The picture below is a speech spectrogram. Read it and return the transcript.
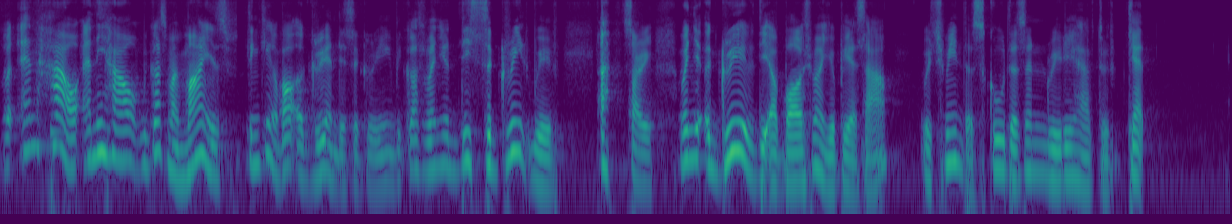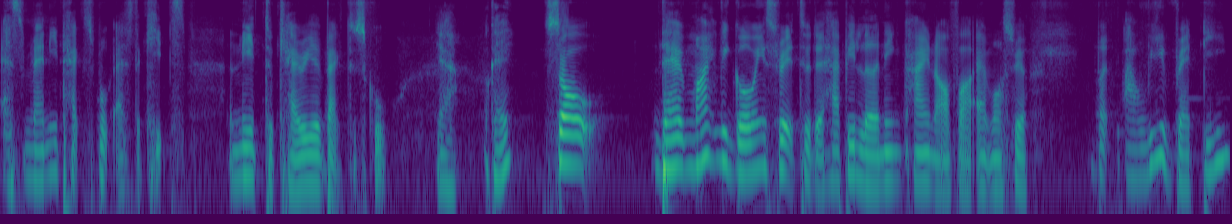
But and how anyhow because my mind is thinking about agree and disagreeing because when you disagree with ah sorry when you agree with the abolishment of UPSR which means the school doesn't really have to get as many textbook as the kids need to carry it back to school. Yeah. Okay. So there might be going straight to the happy learning kind of uh, atmosphere. But are we ready?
